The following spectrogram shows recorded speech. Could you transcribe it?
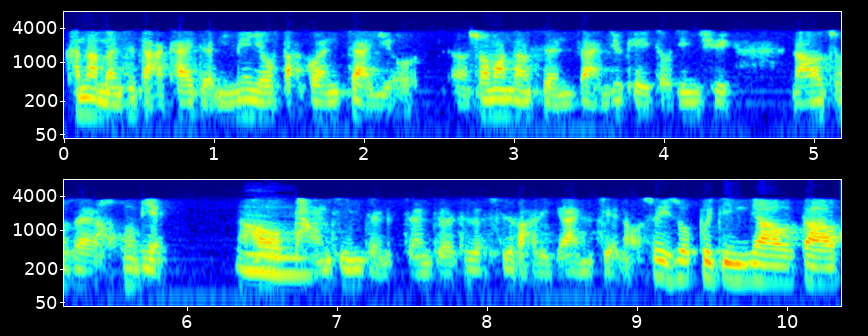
看到门是打开的，里面有法官在，有呃双方当事人在，你就可以走进去，然后坐在后面，然后旁听整整个这个司法的一个案件哦。所以说，不一定要到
